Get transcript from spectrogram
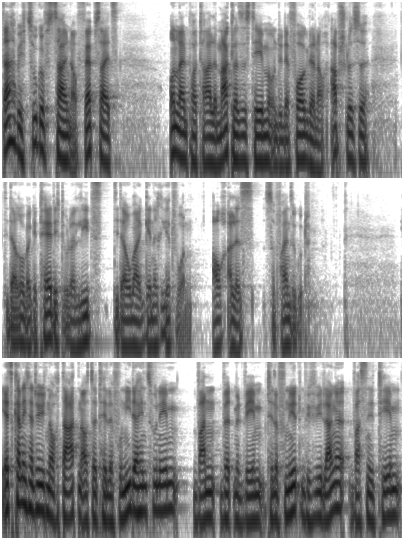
dann habe ich Zugriffszahlen auf Websites, Online-Portale, Maklersysteme und in der Folge dann auch Abschlüsse, die darüber getätigt oder Leads, die darüber generiert wurden. Auch alles so fein, so gut. Jetzt kann ich natürlich noch Daten aus der Telefonie dahin zunehmen. Wann wird mit wem telefoniert und wie viel lange? Was sind die Themen?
